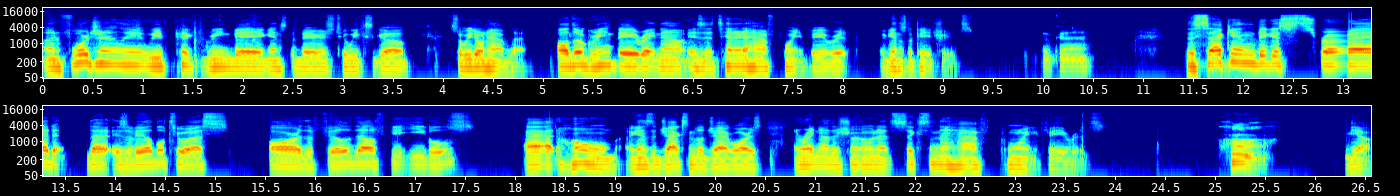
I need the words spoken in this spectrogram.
Unfortunately, we've picked Green Bay against the Bears two weeks ago, so we don't have that. Although Green Bay right now is a 10 and a half point favorite against the Patriots. Okay. The second biggest spread that is available to us are the Philadelphia Eagles at home against the Jacksonville Jaguars. And right now they're showing at six and a half point favorites. Huh. Yeah.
